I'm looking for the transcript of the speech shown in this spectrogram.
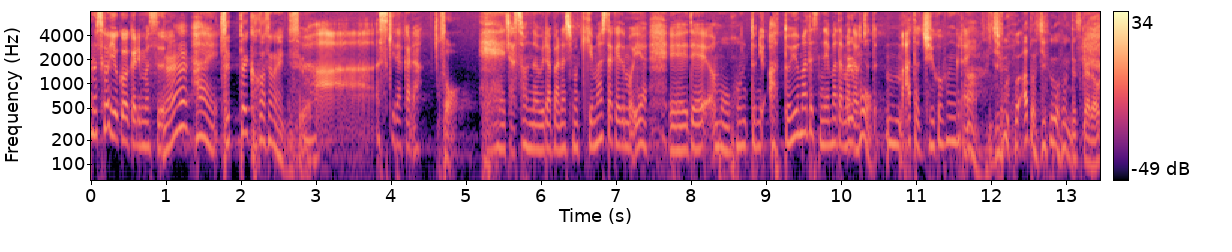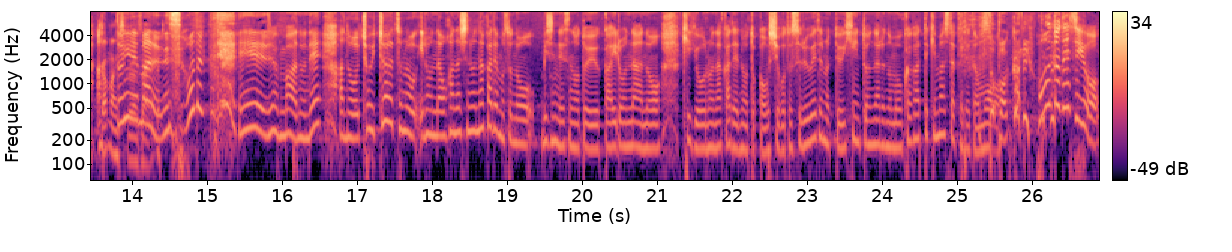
のすごいよくわかります、ね、はい、絶対欠かせないんですよ。あ好きだから。そうえー、じゃあそんな裏話も聞きましたけれどもいや、えー、でもう本当にあっという間ですね。まだまだちょっと、うん、あと15分ぐらい。ああと15分ですから我慢してください。あっという間でそうだ、えー、じゃあまああのねあのちょいちょいそのいろんなお話の中でもそのビジネスのというかいろんなあの企業の中でのとかお仕事する上でのというヒントになるのも伺ってきましたけれども。本当ですよ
